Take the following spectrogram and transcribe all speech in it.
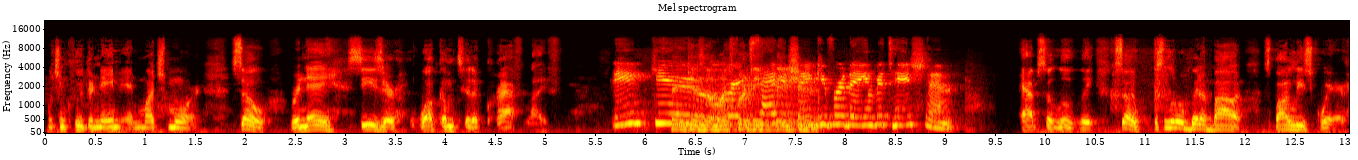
which include their name and much more. So, Renée César, welcome to the Craft Life. Thank you. Thank you so much We're for the excited. invitation. Thank you for the invitation. Absolutely. So, just a little bit about Spotdly Square.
